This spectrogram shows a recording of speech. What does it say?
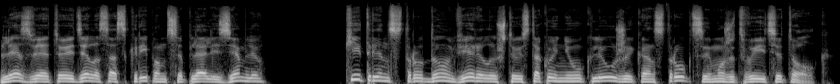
лезвия то и дело со скрипом цепляли землю. Китрин с трудом верила, что из такой неуклюжей конструкции может выйти толк.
